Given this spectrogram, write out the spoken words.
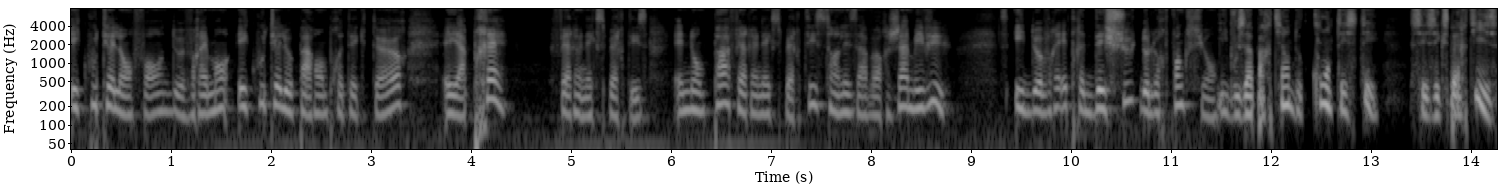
écouter l'enfant, de vraiment écouter le parent protecteur, et après faire une expertise et non pas faire une expertise sans les avoir jamais vus. Ils devraient être déchus de leur fonction. Il vous appartient de contester ces expertises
